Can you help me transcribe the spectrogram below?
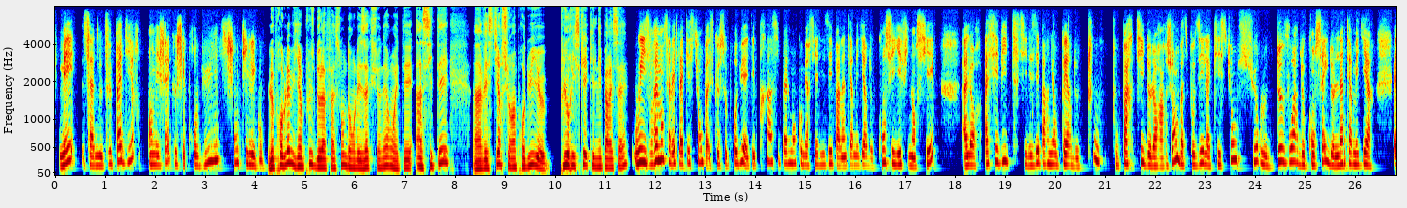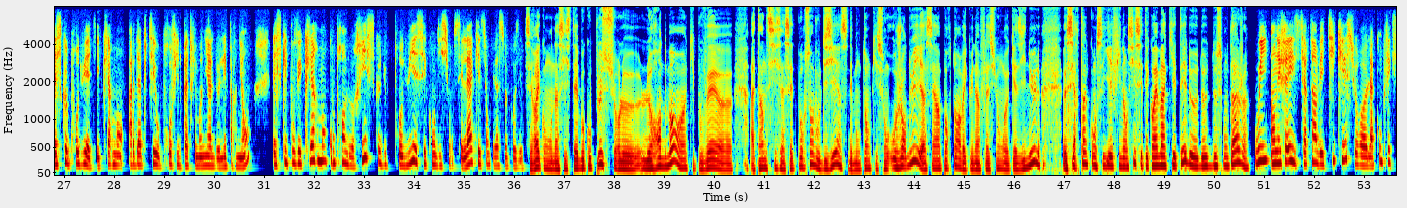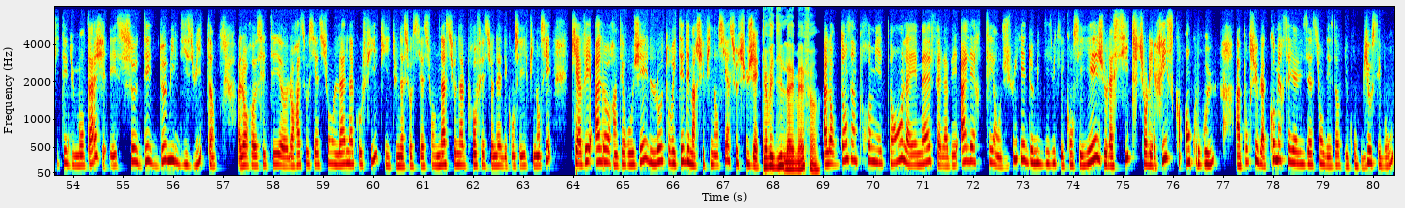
Mais ça ne veut pas dire, en effet, que ces produits sont illégaux. Le problème vient plus de la façon dont les actionnaires ont été incités à investir sur un produit plus risqué qu'il n'y paraissait? Oui, vraiment, ça va être la question parce que ce produit a été principalement commercialisé par l'intermédiaire de conseillers financiers. Alors, assez vite, si les épargnants perdent tout ou partie de leur argent, on va se poser la question sur le devoir de conseil de l'intermédiaire. Est-ce que le produit a été clairement adapté au profil patrimonial de l'épargnant? Est-ce qu'il pouvait clairement comprendre le risque du produit et ses conditions? C'est la question qui va se poser. C'est vrai qu'on insistait beaucoup plus sur le, le rendement hein, qui pouvait euh, atteindre 6 à 7 vous le disiez, hein, c'est des montants qui sont aujourd'hui assez importants avec une inflation euh, quasi nulle. Euh, certains conseillers financiers s'étaient quand même inquiétés de, de, de ce montage? Oui, en effet, certains avaient tiqué sur euh, la complexité du montage et ce dès 2018. Alors, euh, c'était euh, leur association l'ANACOFI, qui est une association nationale professionnelle des conseillers financiers, qui avait alors interrogé l'autorité des marchés financiers à ce sujet. Qu'avait dit l'AMF Alors, dans un premier temps, l'AMF, elle avait alerté en juillet 2018 les conseillers, je la cite, sur les risques encourus à poursuivre la commercialisation des offres du groupe Biocébon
